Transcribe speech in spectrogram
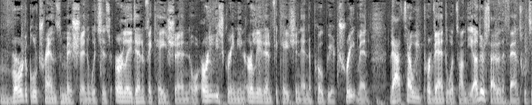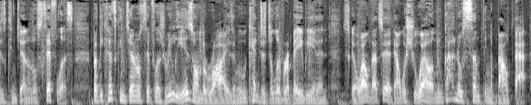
vertical transmission, which is early identification or early screening, early identification, and appropriate treatment, that's how we prevent what's on the other side of the fence, which is congenital syphilis. But because congenital syphilis really is on the rise. I mean, we can't just deliver a baby and then just go, well, that's it. I wish you well. I mean, we've got to know something about that.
